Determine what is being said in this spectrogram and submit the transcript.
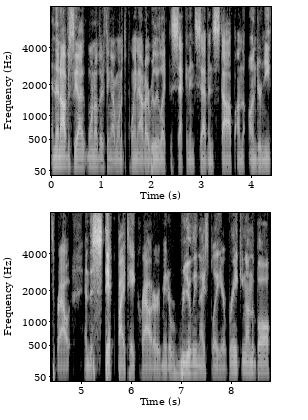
And then obviously, I, one other thing I wanted to point out, I really like the second and seven stop on the underneath route and the stick by Tae Crowder. Made a really nice play here, breaking on the ball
